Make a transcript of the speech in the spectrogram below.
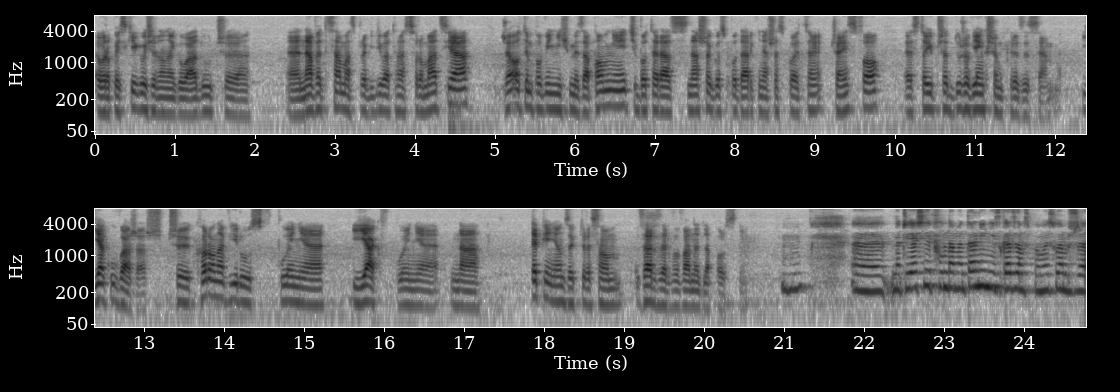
Europejskiego Zielonego Ładu, czy e, nawet sama sprawiedliwa transformacja, że o tym powinniśmy zapomnieć, bo teraz nasze gospodarki, nasze społeczeństwo stoi przed dużo większym kryzysem. Jak uważasz, czy koronawirus wpłynie i jak wpłynie na te pieniądze, które są zarezerwowane dla Polski? Mhm. E, znaczy ja się fundamentalnie nie zgadzam z pomysłem, że,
